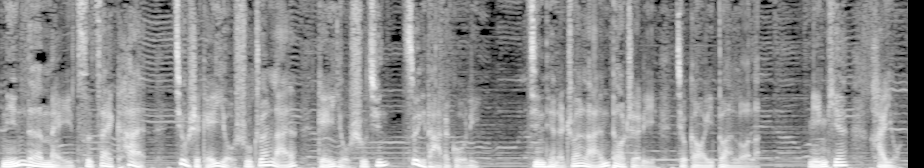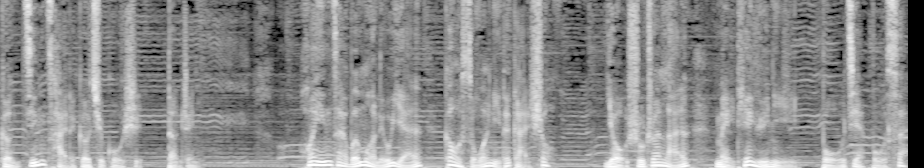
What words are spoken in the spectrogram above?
您的每一次再看，就是给有书专栏、给有书君最大的鼓励。今天的专栏到这里就告一段落了，明天还有更精彩的歌曲故事等着你。欢迎在文末留言，告诉我你的感受。有书专栏每天与你不见不散。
